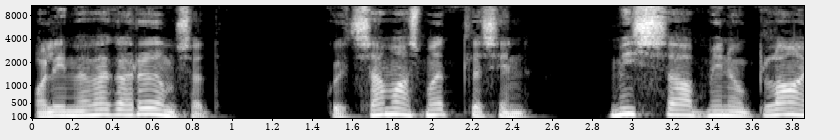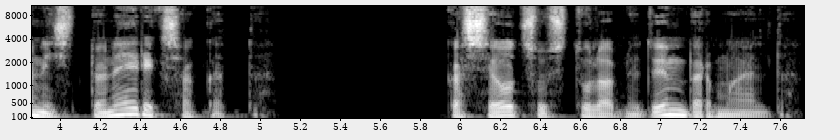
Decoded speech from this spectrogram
olime väga rõõmsad, kuid samas mõtlesin, mis saab minu plaanist pioneeriks hakata. kas see otsus tuleb nüüd ümber mõelda?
